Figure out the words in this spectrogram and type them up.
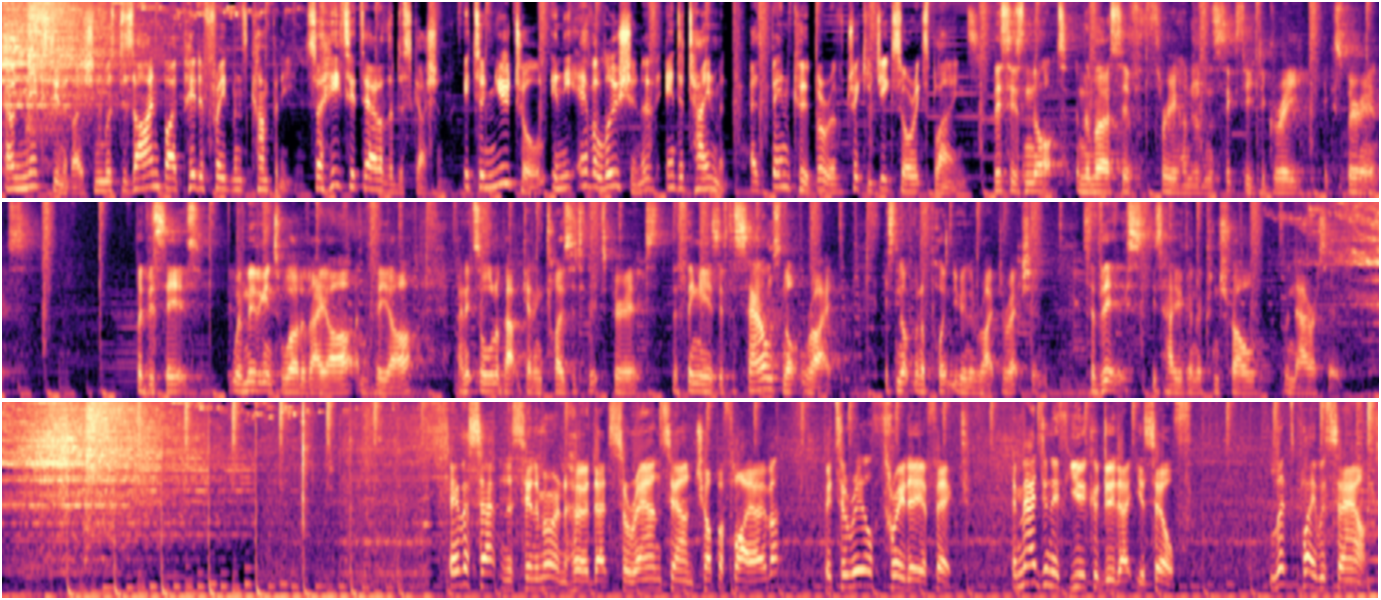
Our next innovation was designed by Peter Freedman's company, so he sits out of the discussion. It's a new tool in the evolution of entertainment, as Ben Cooper of Tricky Jigsaw explains. This is not an immersive 360 degree experience, but this is. We're moving into a world of AR and VR, and it's all about getting closer to the experience. The thing is, if the sound's not right, it's not going to point you in the right direction. So this is how you're going to control the narrative. Ever sat in the cinema and heard that surround sound chopper fly over? It's a real 3D effect. Imagine if you could do that yourself. Let's play with sound.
